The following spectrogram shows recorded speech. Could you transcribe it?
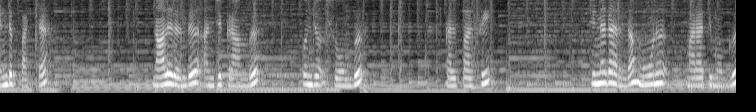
ரெண்டு பட்டை நாலுலேருந்து அஞ்சு கிராம்பு கொஞ்சம் சோம்பு கல்பாசி. சின்னதாக இருந்தால் மூணு மராட்டி மொக்கு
